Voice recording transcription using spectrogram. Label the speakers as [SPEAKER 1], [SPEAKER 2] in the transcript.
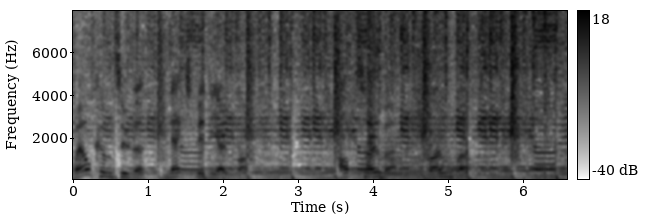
[SPEAKER 1] Welcome to the next video from Optoma Rome World.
